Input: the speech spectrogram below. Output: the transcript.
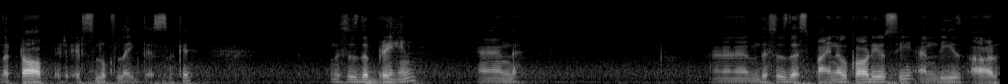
the top it, it looks like this. Okay. This is the brain and and this is the spinal cord you see and these are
